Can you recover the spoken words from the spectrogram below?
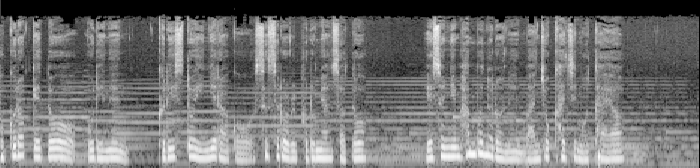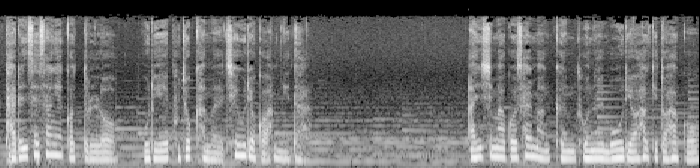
부끄럽게도 우리는 그리스도인이라고 스스로를 부르면서도 예수님 한 분으로는 만족하지 못하여 다른 세상의 것들로 우리의 부족함을 채우려고 합니다. 안심하고 살 만큼 돈을 모으려 하기도 하고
